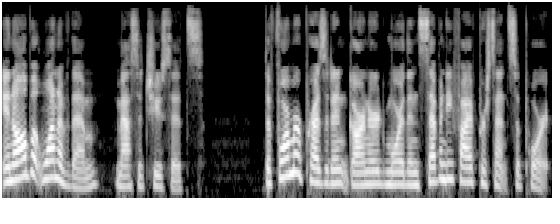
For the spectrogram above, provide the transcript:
In all but one of them, Massachusetts, the former president garnered more than 75% support,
